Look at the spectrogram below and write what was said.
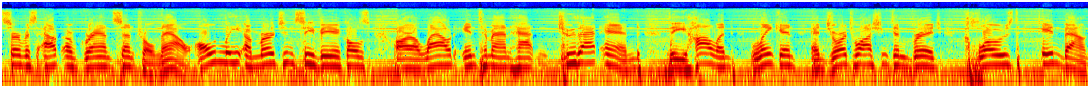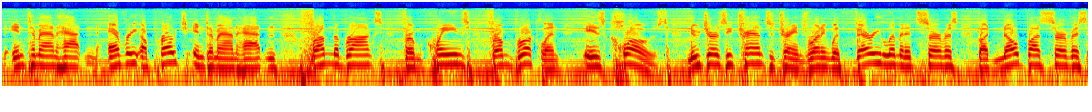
service out of Grand Central. Now, only emergency vehicles are allowed into Manhattan. To that end, the Holland, Lincoln, and George Washington Bridge closed inbound into Manhattan. Every approach into Manhattan from the Bronx, from Queens, from Brooklyn is closed. New Jersey transit trains running with very limited service, but no bus service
